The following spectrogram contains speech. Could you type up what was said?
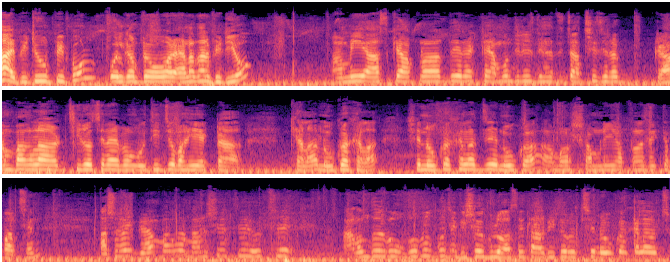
হাই বিটু people welcome to our another video আমি আজকে আপনাদের একটা এমন জিনিস দেখাতে চাচ্ছি যেটা গ্রাম বাংলার চিরচেনা এবং ঐতিহ্যবাহী একটা খেলা, নৌকা খেলা। সে নৌকা খেলার যে নৌকা আমার সামনেই আপনারা দেখতে পাচ্ছেন। আসলে গ্রাম বাংলার মানুষের যে হচ্ছে আনন্দ এবং উপভোগ্য যে বিষয়গুলো আছে, তার ভিতর হচ্ছে নৌকা খেলা হচ্ছে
